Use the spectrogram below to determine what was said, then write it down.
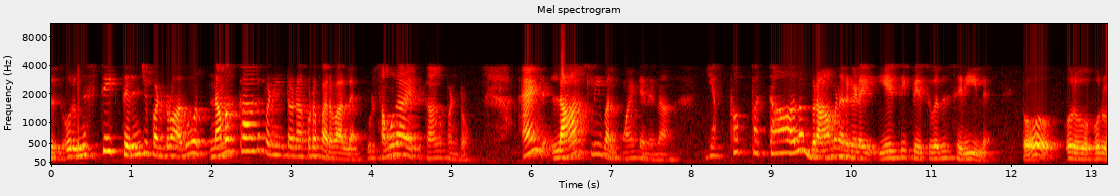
திஸ் ஒரு மிஸ்டேக் தெரிஞ்சு பண்றோம் அதுவும் நமக்காக பண்ணிட்டோம்னா கூட பரவாயில்ல. ஒரு சமுதாயத்துக்காக பண்றோம். அண்ட் லாஸ்ட்லி ஒன் பாயிண்ட் என்னன்னா எப்ப பார்த்தாலும் பிராமணர்களை ஏசி பேசுவது சரியில்லை. இப்போ ஒரு ஒரு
